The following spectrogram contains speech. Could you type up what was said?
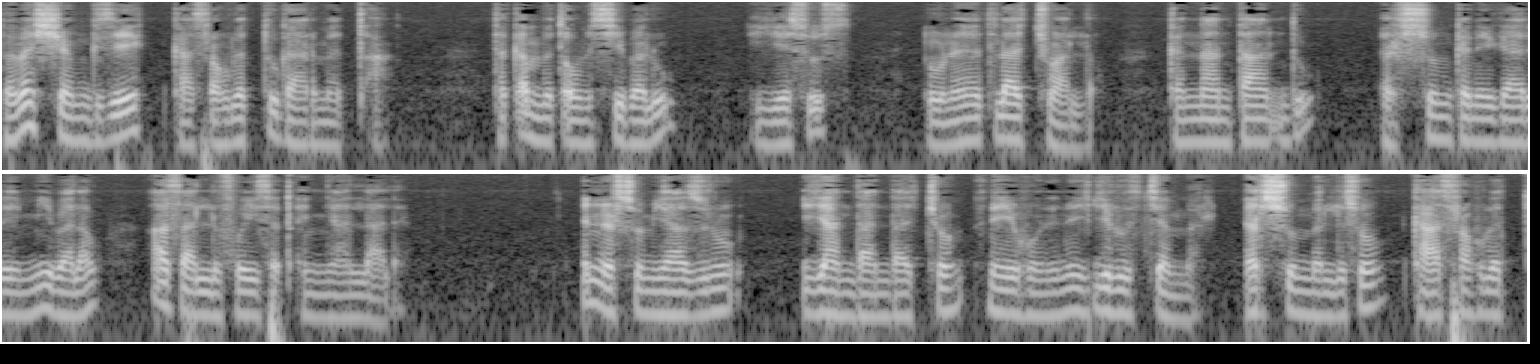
በመሸም ጊዜ ከአሥራ ሁለቱ ጋር መጣ። ተቀምጠውም ሲበሉ ኢየሱስ እውነት እላችኋለሁ ከእናንተ አንዱ እርሱም ከእኔ ጋር የሚበላው አሳልፎ ይሰጠኛል አለ። እነርሱም ያዝኑ እያንዳንዳቸውም እኔ ይሁንን ይሉት ጀመር። እርሱም መልሶ ከአሥራ ሁለቱ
